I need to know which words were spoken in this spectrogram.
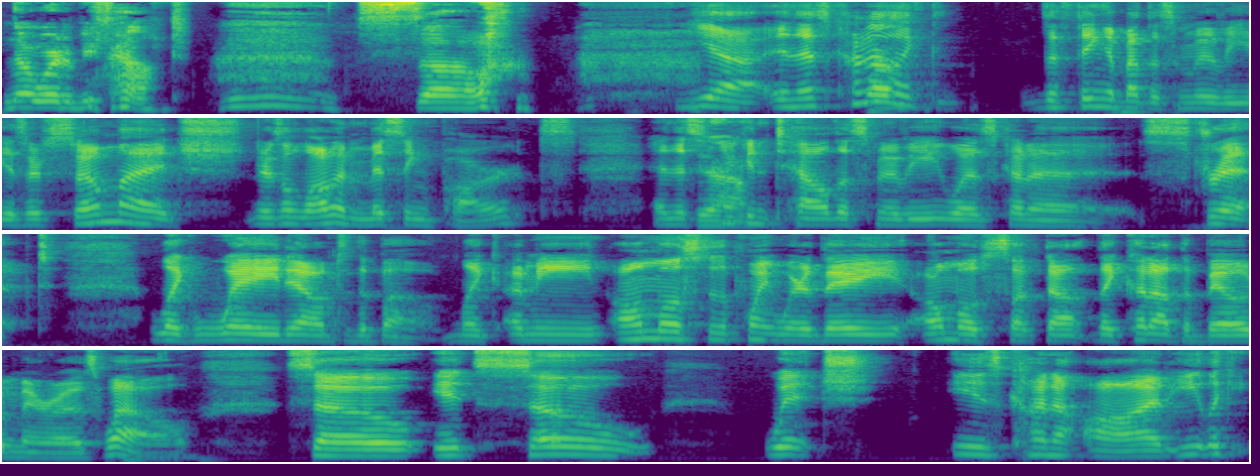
nowhere to be found. So Yeah, and that's kind of Yeah. like the thing about this movie is there's so much there's a lot of missing parts and this Yeah. you can tell this movie was kind of stripped like way down to the bone. Like I mean almost to the point where they almost sucked out they cut out the bone marrow as well. So it's so which is kind of odd. Like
